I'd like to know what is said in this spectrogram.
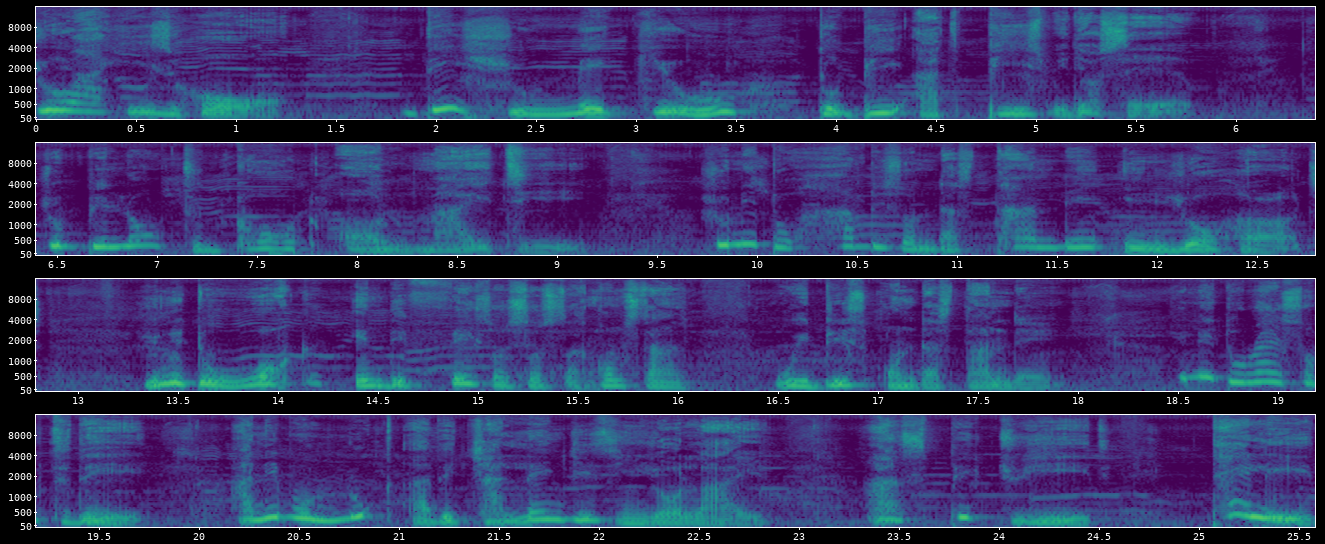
You are His own. This should make you to be at peace with yourself. You belong to God Almighty. You need to have this understanding in your heart. You need to walk in the face of your circumstance with this understanding. You need to rise up today and even look at the challenges in your life and speak to it. Tell it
